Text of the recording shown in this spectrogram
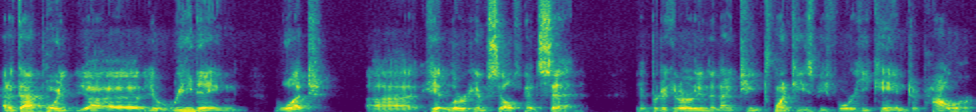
And at that point, uh, you know, reading what uh, Hitler himself had said, particularly in the 1920s before he came to power,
